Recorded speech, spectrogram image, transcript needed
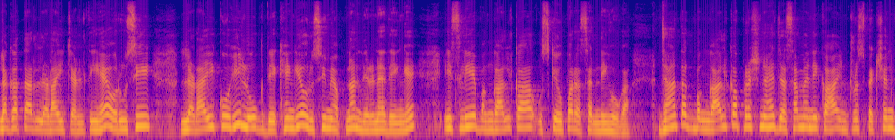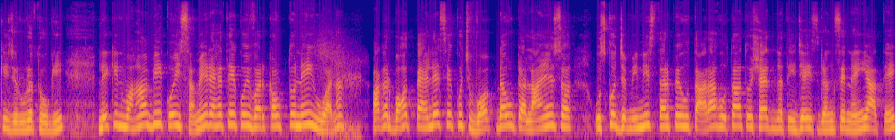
लगातार लड़ाई चलती है और उसी लड़ाई को ही लोग देखेंगे और उसी में अपना निर्णय देंगे। इसलिए बंगाल का उसके ऊपर असर नहीं होगा। जहाँ तक बंगाल का प्रश्न है, जैसा मैंने कहा इंट्रोस्पेक्शन की ज़रूरत होगी, लेकिन वहाँ भी कोई समय रहते, कोई वर्कआउट तो नहीं हुआ ना। अगर बहुत पहले से कुछ वर्कड आउट अलायंस और उसको ज़मीनी स्तर पे उतारा होता तो शायद नतीजे इस ढंग से नहीं आते।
